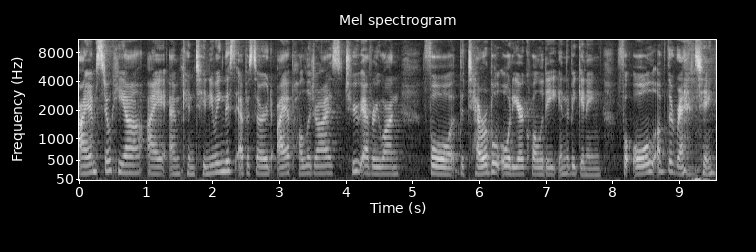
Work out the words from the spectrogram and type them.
I am still here. I am continuing this episode. I apologize to everyone for the terrible audio quality in the beginning, for all of the ranting,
